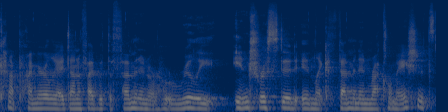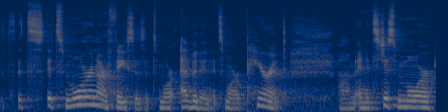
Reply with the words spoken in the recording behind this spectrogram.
kind of primarily identified with the feminine or who are really interested in like feminine reclamation. It's it's it's, it's more in our faces. It's more evident. It's more apparent. Um, and it's just more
